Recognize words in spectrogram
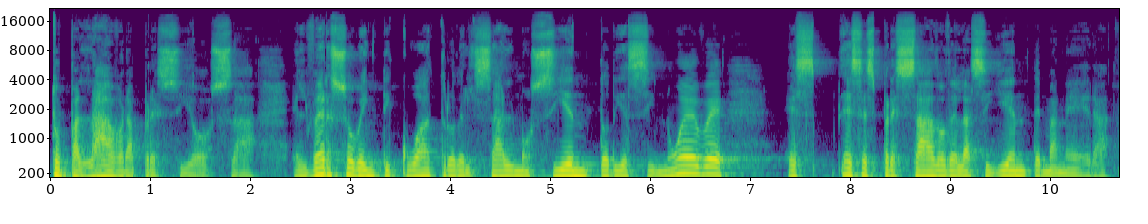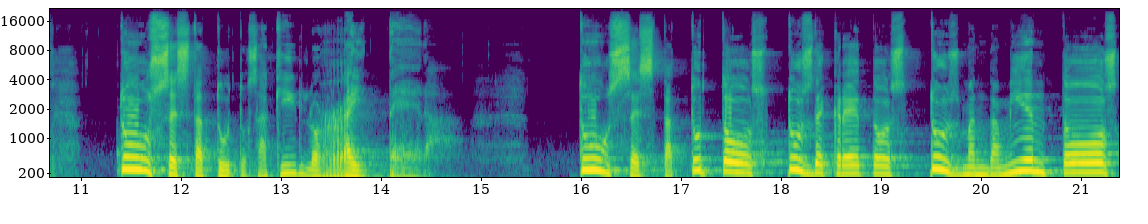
tu palabra preciosa. El verso 24 del Salmo 119 es, es expresado de la siguiente manera. Tus estatutos, aquí lo reitera. Tus estatutos, tus decretos, tus mandamientos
